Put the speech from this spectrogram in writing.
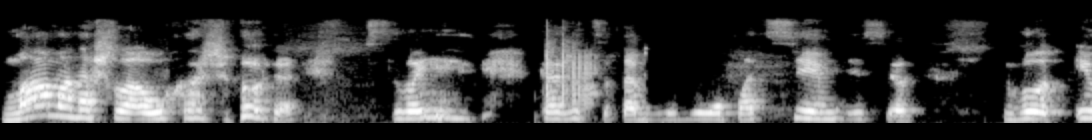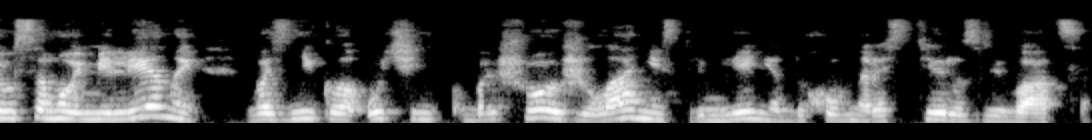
Мама нашла ухажера, своей, кажется, там было под 70. Вот. И у самой Милены возникло очень большое желание и стремление духовно расти и развиваться.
